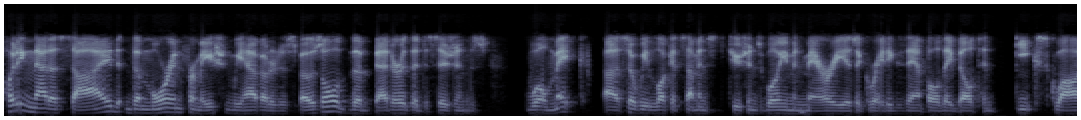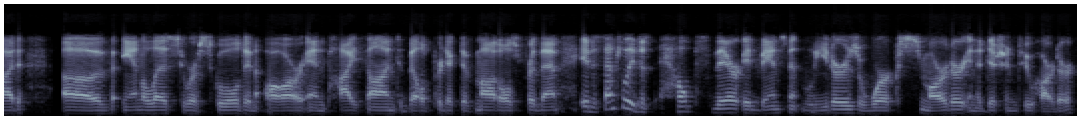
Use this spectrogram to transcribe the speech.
Putting that aside, the more information we have at our disposal, the better the decisions will make. Uh, so we look at some institutions. William and Mary is a great example. They built a geek squad of analysts who are schooled in R and Python to build predictive models for them. It essentially just helps their advancement leaders work smarter in addition to harder.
